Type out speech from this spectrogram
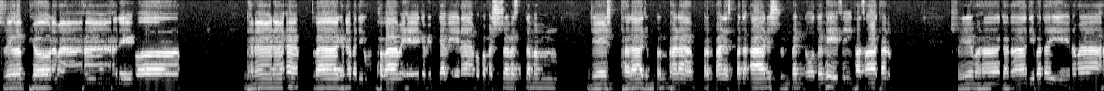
श्रीगुरुभ्यो नमः हरे ओम् घनानां त्वा गणपतिं भवामहे कविं कवीनामुपमश्रवस्तमं ज्येष्ठराजं ब्रह्मणां ब्रह्मणस्पत आनिशृण्वन्नोतभेसीधसाधनं श्रीमहागणाधिपतये नमः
